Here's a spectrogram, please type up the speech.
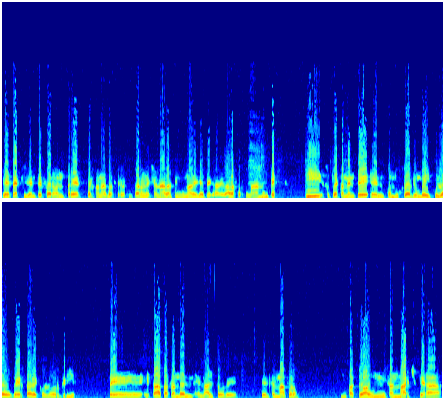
De ese accidente fueron tres personas las que resultaron lesionadas ninguna de ellas de gravedad afortunadamente. Y supuestamente el conductor de un vehículo Versa de color gris estaba pasando el, alto de, del semáforo, impactó a un Nissan March que era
